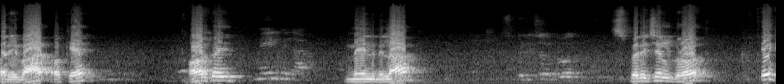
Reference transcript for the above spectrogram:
परिवार ओके। और कोई? मेल मिलाप। स्पिरिचुअल ग्रोथ एक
